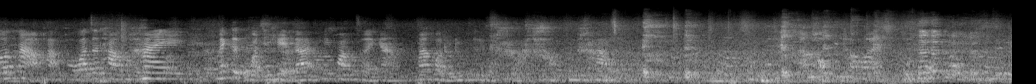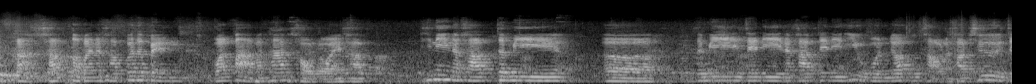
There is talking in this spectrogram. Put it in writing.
ต้นหนาวค่ะ เพราะว่าจะทำให้ไม่เกิดอุบัติเหตุและมีความสวยงามมากกว่าฤดูอื่นค่ะขอบคุณค่ะขอบคุณค่ะ อะครับต่อไปนะครับก็จะเป็นวัดป่าพระธาตุเขาน้อยครับ ที่นี่นะครับจะมีเอ่อจะมีเจดีย์นะครับเจดีย์ที่อยู่บนยอดภูเขานะครับ ชื่อเจ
